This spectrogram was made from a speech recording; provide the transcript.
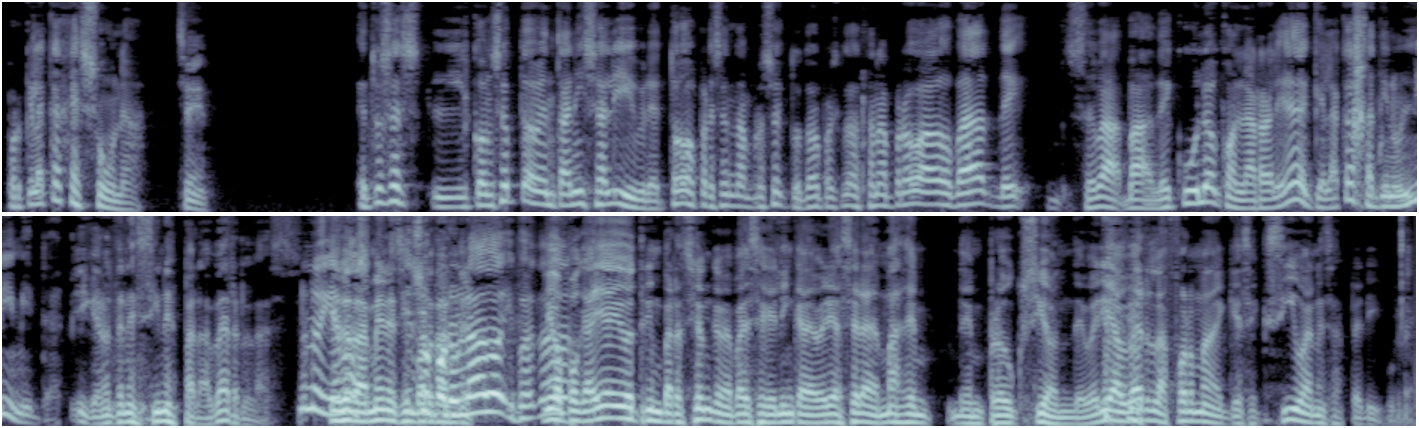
Porque la caja es una. Sí. Entonces, el concepto de ventanilla libre, todos presentan proyectos, todos los proyectos están aprobados, va de, se va, va de culo con la realidad de que la caja tiene un límite. Y que no tenés cines para verlas. No, no, y Eso además, también es eso importante. por un lado, y por otro Digo, lado, porque ahí hay otra inversión que me parece que el Inca debería hacer, además de, de en producción. Debería ver la forma de que se exhiban esas películas.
